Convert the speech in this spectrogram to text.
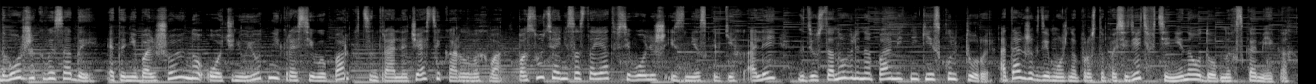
Дворжиковые сады – это небольшой, но очень уютный и красивый парк в центральной части Карловых Вар. По сути, они состоят всего лишь из нескольких аллей, где установлены памятники и скульптуры, а также где можно просто посидеть в тени на удобных скамейках.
